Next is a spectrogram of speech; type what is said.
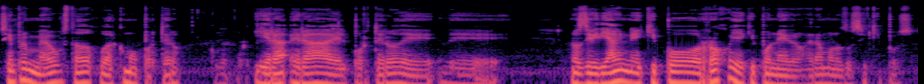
Siempre me ha gustado jugar como portero. Como portero. Y era, era el portero de, nos dividían en equipo rojo y equipo negro. Éramos los dos equipos.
